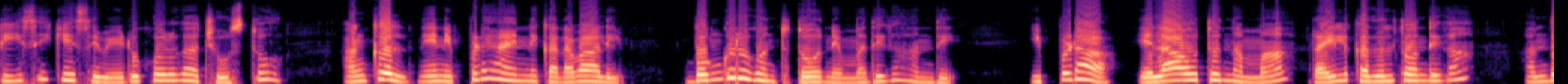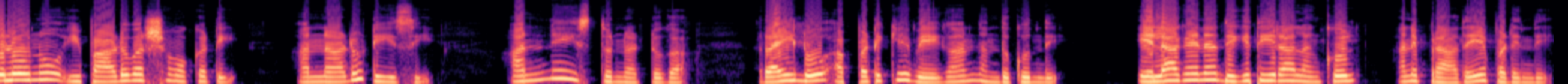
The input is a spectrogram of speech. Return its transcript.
టీసీ కేసి వేడుకోలుగా చూస్తూ అంకుల్ నేనిప్పుడే ఆయన్ని కలవాలి. బొంగురు గొంతుతో నెమ్మదిగా అంది. ఇప్పుడా? ఎలా అవుతుందమ్మా? రైలు కదులుతోందిగా? అందులోనూ ఈ పాడువర్షం ఒకటి అన్నాడు టీసీ. అన్నే ఇస్తున్నట్టుగా. రైలు అప్పటికే వేగాన్ని అందుకుంది. ఎలాగైనా దిగి తీరాలంకుల్ అని ప్రాధేయపడింది.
